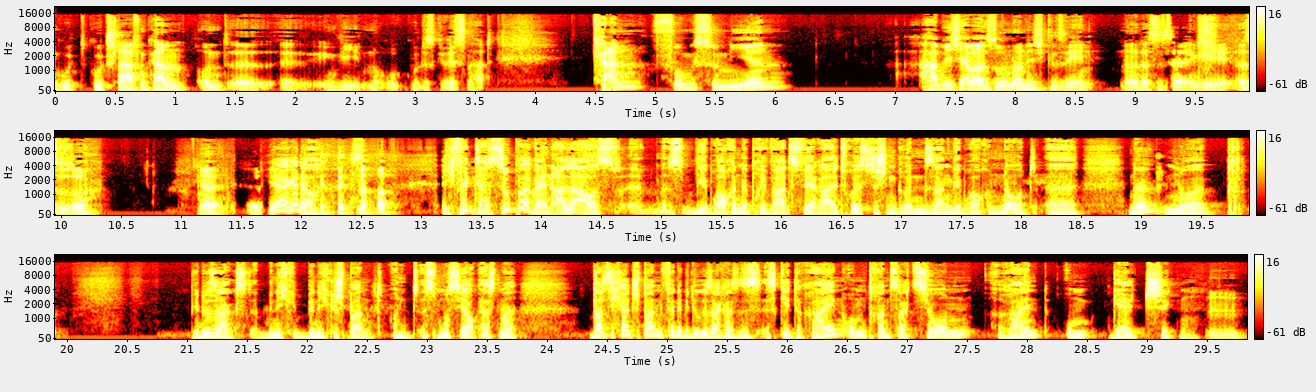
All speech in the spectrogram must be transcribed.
gut, gut schlafen kann und äh, äh irgendwie ein gutes Gewissen hat. Kann funktionieren, habe ich aber so noch nicht gesehen. Ne, das ist ja irgendwie, also so. Ne, ja, genau. so. Ich finde das super, wenn alle aus, äh, wir brauchen eine Privatsphäre altruistischen Gründen sagen, wir brauchen Node. Äh, ne? Nur, pff, wie du sagst, bin ich, bin ich gespannt. Und es muss ja auch erstmal, was ich halt spannend finde, wie du gesagt hast, es, es geht rein um Transaktionen, rein um Geld schicken. Mhm.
